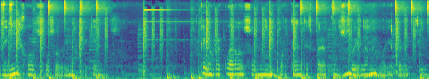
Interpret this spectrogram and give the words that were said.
tienen hijos o sobrinos pequeños que los recuerdos son muy importantes para construir la memoria colectiva.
